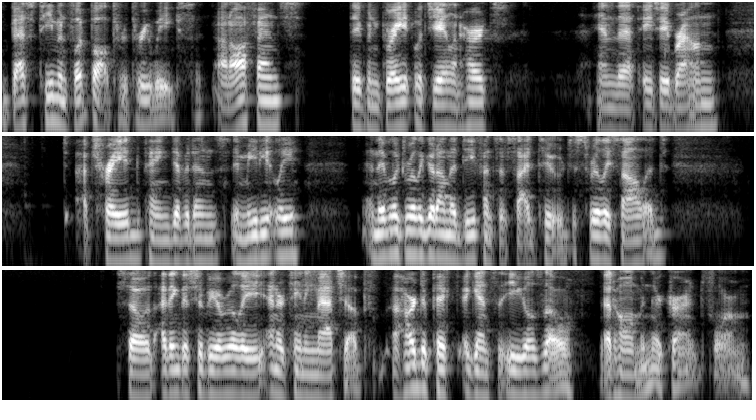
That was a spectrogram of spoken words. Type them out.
best team in football through three weeks. On offense, they've been great with Jalen Hurts and that A.J. Brown a trade paying dividends immediately. And they've looked really good on the defensive side, too, just really solid. So I think this should be a really entertaining matchup. Uh, hard to pick against the Eagles, though, at home in their current form.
